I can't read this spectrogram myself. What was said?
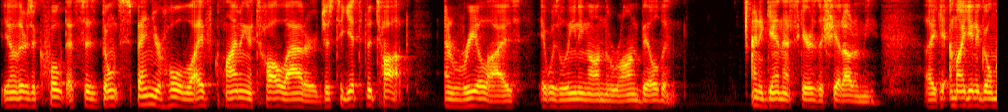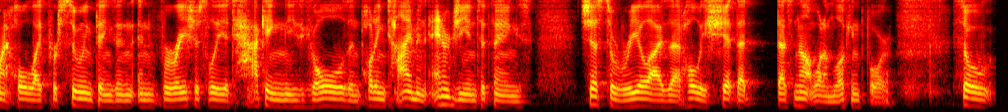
You know, there's a quote that says, Don't spend your whole life climbing a tall ladder just to get to the top and realize it was leaning on the wrong building. And again, that scares the shit out of me. Like am i going to go my whole life pursuing things and, and voraciously attacking these goals and putting time and energy into things just to realize that holy shit that that's not what i'm looking for? So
